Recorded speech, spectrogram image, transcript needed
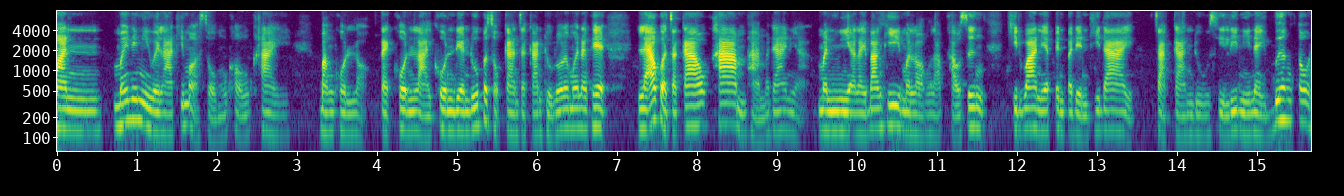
มันไม่ได้มีเวลาที่เหมาะสมของใคร บางคนหรอก แต่คนหลายคนเรียนรู้ประสบการณ์จากการถูกล่วงละเมิดทางเพศ แล้วกว่าจะก้าวข้ามผ่านมาได้เนี่ย มันมีอะไรบ้างที่มารองรับเขาซึ่งคิดว่านี้เป็นประเด็นที่ได้จากการดูซีรีส์นี้ในเบื้องต้น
